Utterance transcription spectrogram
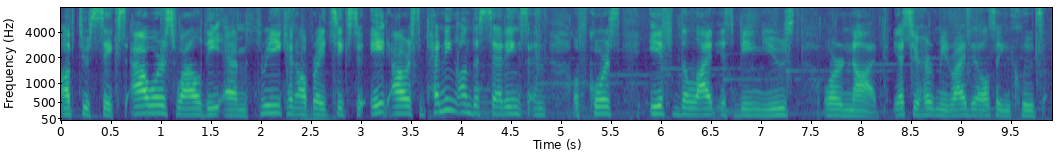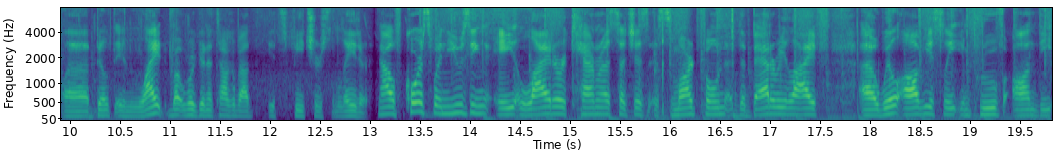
up to six hours, while the M3 can operate six to eight hours, depending on the settings and of course, if the light is being used or not. Yes, you heard me right. It also includes a built-in light, but we're gonna talk about its features later. Now, of course, when using a lighter camera such as a smartphone, the battery life uh, will obviously improve on the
